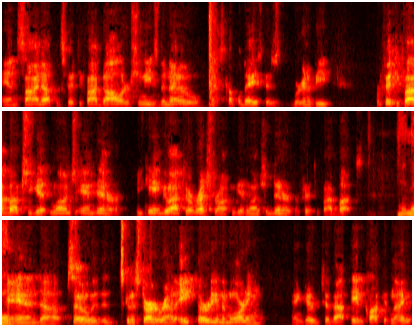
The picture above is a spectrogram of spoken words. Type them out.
and sign up. It's $55. She needs to know next couple days because we're going to be for 55 bucks you get lunch and dinner. You can't go out to a restaurant and get lunch and dinner for 55 bucks. Amen. And uh, so it's going to start around 8:30 in the morning and go to about 8 o'clock at night.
